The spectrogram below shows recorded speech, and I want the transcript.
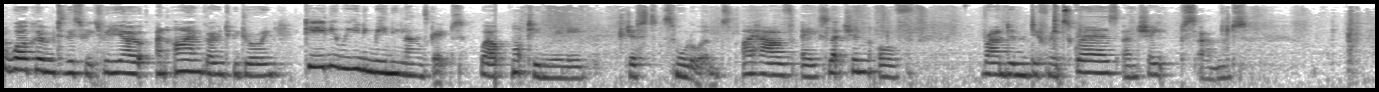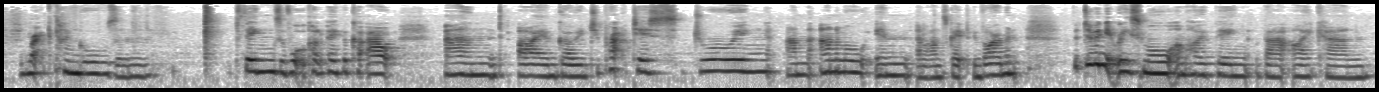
everyone, welcome to this week's video and I'm going to be drawing teeny weeny meeny landscapes. Well, not teeny weeny, just smaller ones. I have a selection of random different squares and shapes and rectangles and things of watercolour paper cut out and I am going to practice drawing an animal in a landscape environment but doing it really small I'm hoping that I can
